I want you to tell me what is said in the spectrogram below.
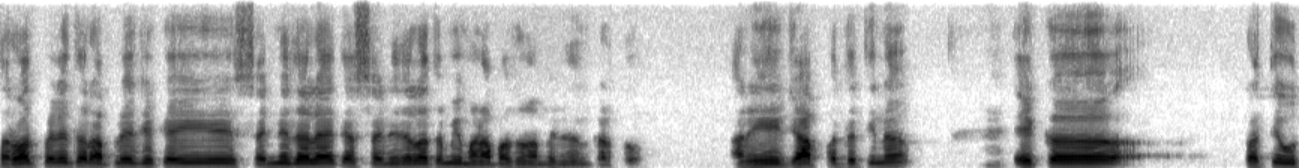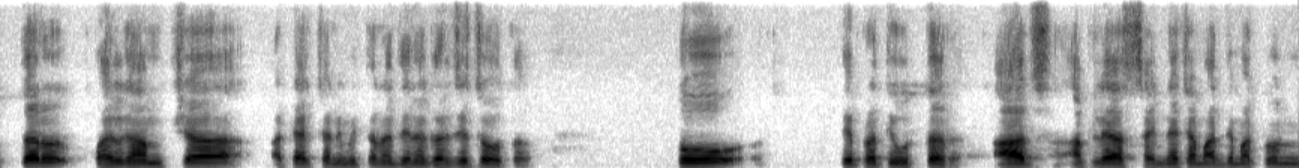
सर्वात पहिले तर आपले जे काही सैन्य दल आहे त्या सैन्य दलाचं मी मनापासून अभिनंदन करतो. आणि ज्या पद्धतीनं एक प्रतिउत्तर पहलगामच्या अटॅकच्या निमित्तानं देणं गरजेचं होतं तो ते प्रतिउत्तर आज आपल्या सैन्याच्या माध्यमातून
